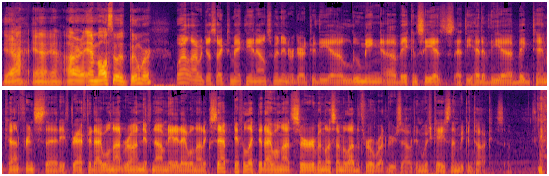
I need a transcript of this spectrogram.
yeah, yeah, yeah. All right. I'm also with Boomer. Well, I would just like to make the announcement in regard to the uh, looming uh, vacancy as, at the head of the uh, Big Ten Conference that if drafted, I will not run. If nominated, I will not accept. If elected, I will not serve unless I'm allowed to throw Rutgers out, in which case, then we can talk. So.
